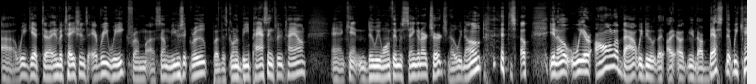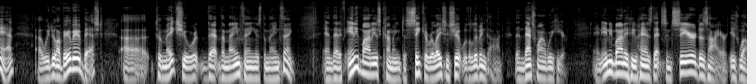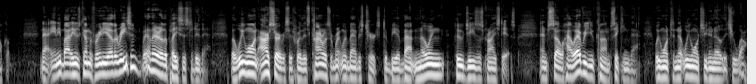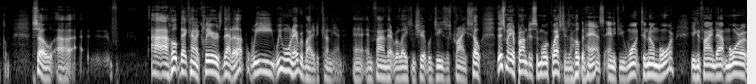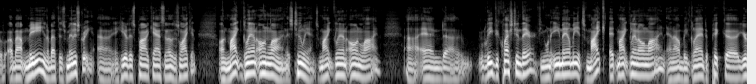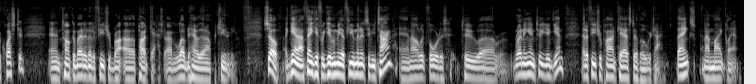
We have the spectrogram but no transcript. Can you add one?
Uh, we get uh, invitations every week from uh, some music group that's going to be passing through town. And can do we want them to sing in our church? No, we don't. so, you know, we are all about we do the, our, our best that we can. we do our very very best to make sure that the main thing is the main thing and that if anybody is coming to seek a relationship with the living God, then that's why we're here. And anybody who has that sincere desire is welcome. Now, anybody who's coming for any other reason, well, there are other places to do that. But we want our services, whether it's Kairos or Brentwood Baptist Church, to be about knowing who Jesus Christ is. And so, however you come seeking that, we want to know. We want you to know that you're welcome. So, uh, I hope that kind of clears that up. We we want everybody to come in and, and, find that relationship with Jesus Christ. So this may have prompted some more questions. I hope it has. And if you want to know more, you can find out more about me and about this ministry uh, and hear this podcast and others like it on Mike Glenn Online. That's two ends. Mike Glenn Online. Uh, and uh, leave your question there. If you want to email me, it's Mike at Mike Glenn Online, and I'll be glad to pick uh, your question and talk about it at a future uh, podcast. I'd love to have that opportunity. So, again, I thank you for giving me a few minutes of your time, and I'll look forward to, to uh, running into you again at a future podcast of Overtime. Thanks, and I'm Mike Glenn.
